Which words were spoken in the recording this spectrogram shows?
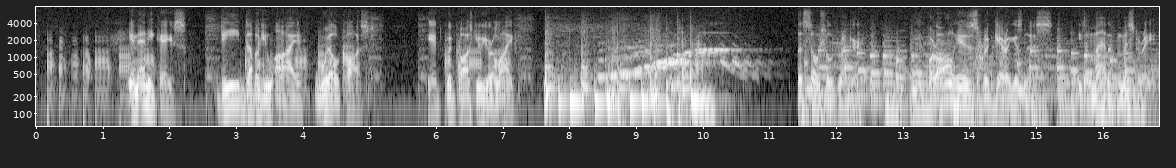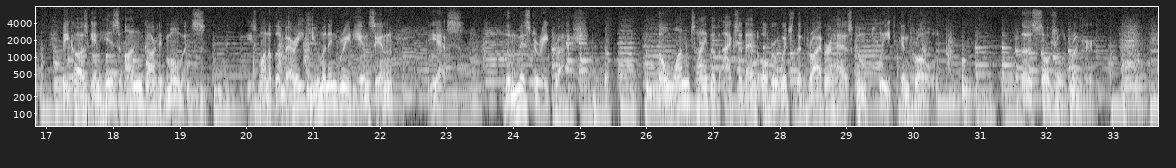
In any case, DWI will cost. It could cost you your life. The social drinker. For all his gregariousness, he's a man of mystery because in his unguarded moments, he's one of the very human ingredients in, yes, the mystery crash. The one type of accident over which the driver has complete control. The social drinker.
